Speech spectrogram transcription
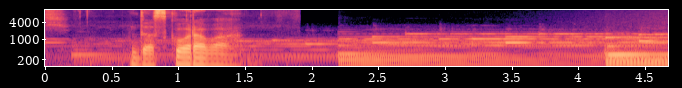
До скорого. thank you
